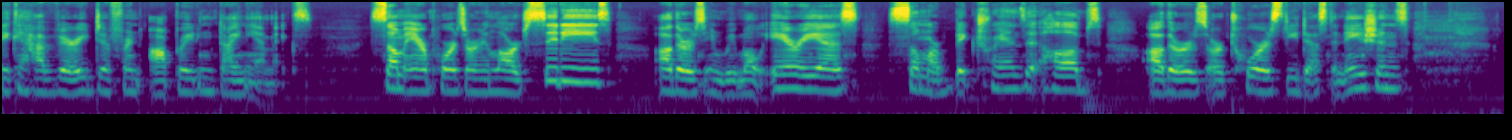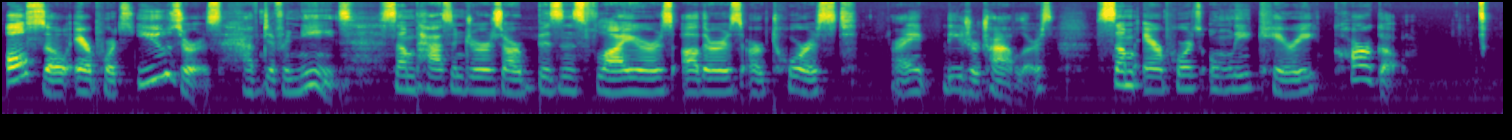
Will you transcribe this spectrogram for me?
they can have very different operating dynamics. Some airports are in large cities, others in remote areas. Some are big transit hubs, others are touristy destinations. Also, airports users have different needs. Some passengers are business flyers, others are tourist, right, leisure travelers. Some airports only carry cargo.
